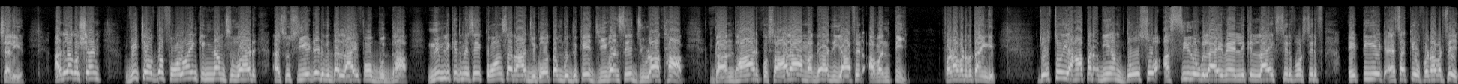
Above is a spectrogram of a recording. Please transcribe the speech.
चलिए, अगला question which of the following kingdoms were associated with the life of Buddha निम्नलिखित में से कौन सा राज्य गौतम बुद्ध के जीवन से जुड़ा था? गांधार कुशाला मगध या फिर अवंती? फटाफट बताएँगे। दोस्तों, यहाँ पर अभी हम 280 लोग लाइव हैं, लेकिन लाइक सिर्फ़ और सिर्फ़ 88 ऐसा क्यों? फटाफट से।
